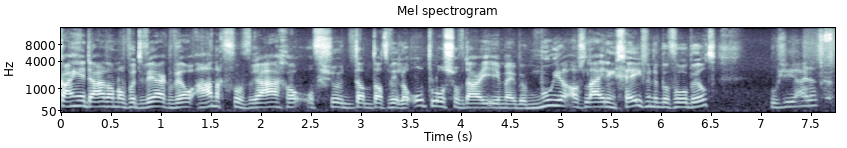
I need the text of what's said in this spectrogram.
kan je daar dan op het werk wel aandacht voor vragen of zo dat, dat willen oplossen of daar je mee bemoeien als leidinggevende bijvoorbeeld? Hoe zie jij dat?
